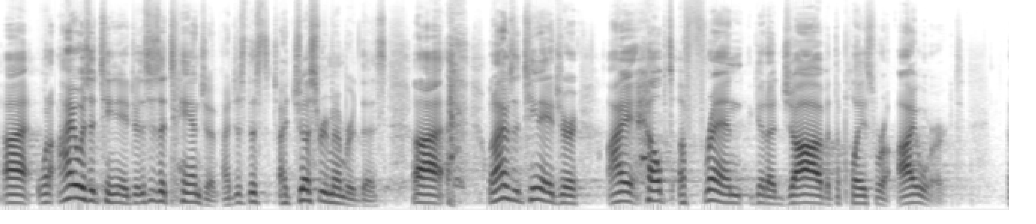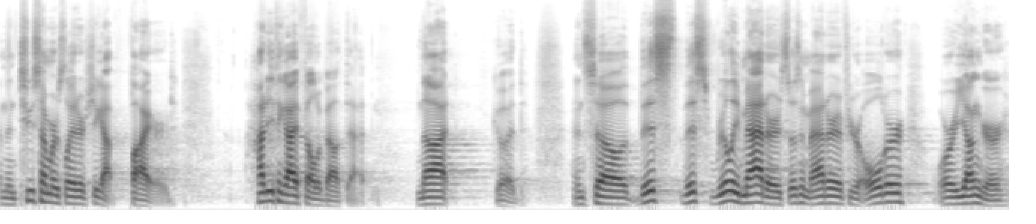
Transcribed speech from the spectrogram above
Uh, when I was a teenager, this is a tangent. I just, this, I just remembered this. Uh, when I was a teenager, I helped a friend get a job at the place where I worked. And then two summers later, she got fired. How do you think I felt about that? Not good. And so this, this really matters. It doesn't matter if you're older or younger.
